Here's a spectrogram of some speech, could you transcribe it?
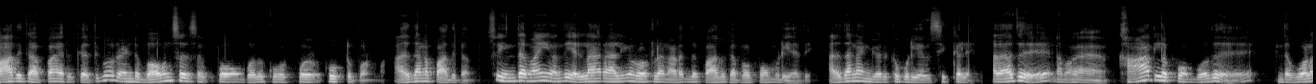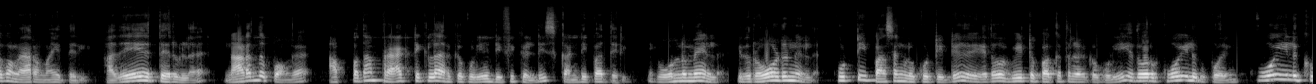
பாதுகாப்பாக இருக்கிறதுக்கு ஒரு ரெண்டு பவுன்சர்ஸுக்கு போகும்போது கூப்பிட்டு போகணுமா? அதுதானே பாதுகாப்பு. ஸோ இந்த மாதிரி வந்து எல்லாராலையும் ரோட்டில் நடந்து பாதுகாப்பாக போக முடியாது. அதுதானே இங்கே இருக்கக்கூடிய ஒரு சிக்கல். அதாவது நம்ம காரில் போகும்போது இந்த உலகம் வேற மாதிரி தெரியும். அதே தெருவில் நடந்து போங்க அப்போதான் ப்ராக்டிக்கலாக இருக்கக்கூடிய டிஃபிகல்டிஸ் கண்டிப்பாக தெரியும். இங்கே ஒன்றுமே இல்லை. இது ரோடுன்னு இல்லை. குட்டி பசங்களை கூட்டிட்டு ஏதோ வீட்டு பக்கத்தில் இருக்கக்கூடிய ஏதோ ஒரு கோயிலுக்கு போகிறீங்க கோயிலுக்கு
